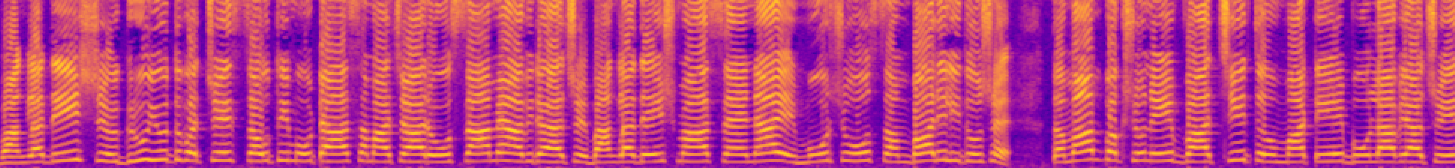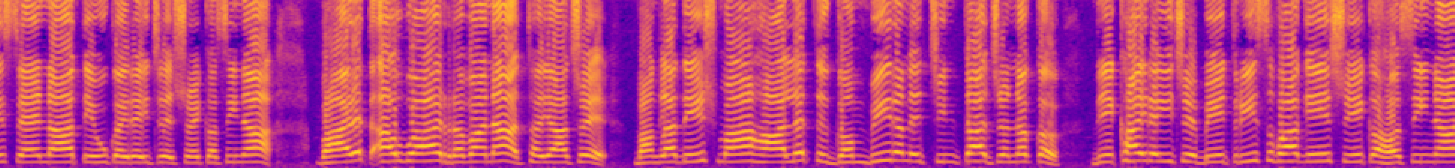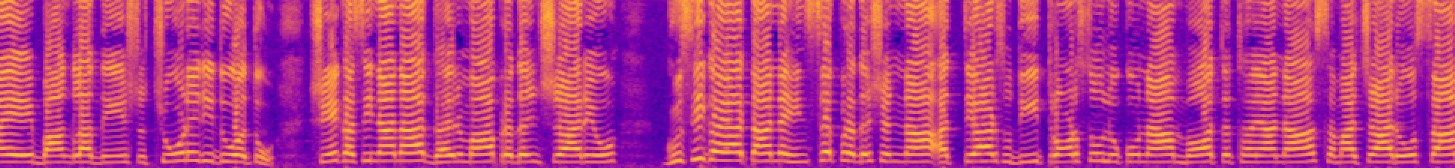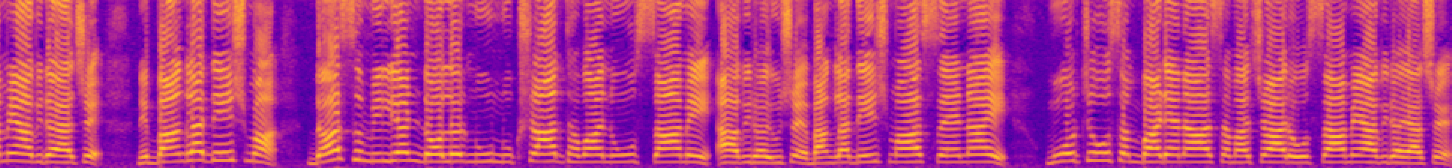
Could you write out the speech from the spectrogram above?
બાંગ્લાદેશ ગૃહયુદ્ધ વચ્ચે સૌથી મોટા સમાચારો સામે આવી રહ્યા છે. બાંગ્લાદેશમાં સેનાએ મોરચો સંભાળી લીધો છે. તમામ પક્ષોને વાતચીત માટે બોલાવ્યા છે સેના, તેવું કહી રહી છે શેખ હસીના. ભારત આવવા રવાના થયા છે. બાંગ્લાદેશમાં હાલત ગંભીર અને ચિંતાજનક દેખાઈ રહી છે. બે ત્રીસ વાગે શેખ હસીનાએ બાંગ્લાદેશ છોડી દીધું હતું. શેખ હસીનાના ઘરમાં પ્રદર્શનકારીઓ ઘૂસી ગયા હતા અને હિંસક પ્રદર્શનના અત્યાર સુધી ત્રણસો લોકોના મોત થયાના સમાચારો સામે આવી રહ્યા છે. ને બાંગ્લાદેશમાં દસ મિલિયન ડોલરનું નુકસાન થવાનું સામે આવી રહ્યું છે. બાંગ્લાદેશમાં સેનાએ મોરચો સંભાળ્યાના સમાચારો સામે આવી રહ્યા છે.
